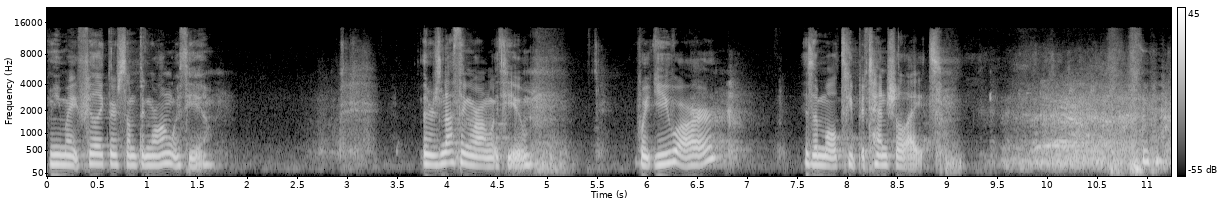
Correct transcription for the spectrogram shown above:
You might feel like there's something wrong with you. There's nothing wrong with you. What you are is a multi potentialite.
